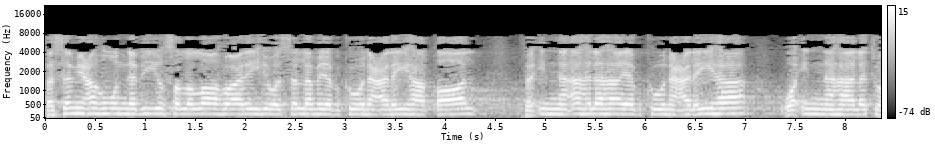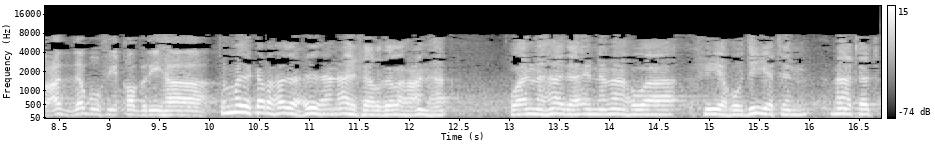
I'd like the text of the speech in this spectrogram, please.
فسمعهم النبي صلى الله عليه وسلم يبكون عليها قال فإن أهلها يبكون عليها وإنها لتعذب في قبرها. ثم ذكر هذا الحديث عن عائشة رضي الله عنها وأن هذا إنما هو في يهودية ماتت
